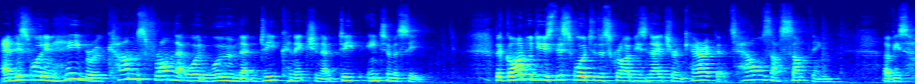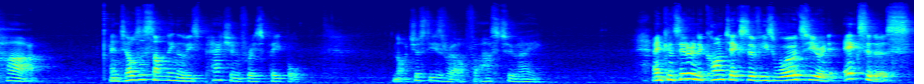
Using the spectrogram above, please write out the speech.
And this word in Hebrew comes from that word womb, that deep connection, that deep intimacy. That God would use this word to describe his nature and character tells us something of his heart and tells us something of his passion for his people. Not just Israel, for us too, eh? And considering the context of his words here in Exodus,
